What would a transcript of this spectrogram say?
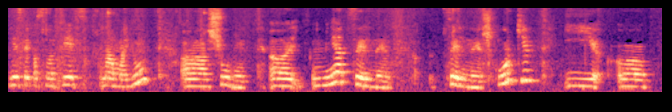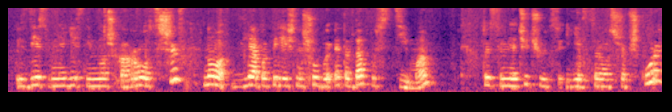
если посмотреть на мою э, шубу, э, у меня цельные, цельные шкурки, и здесь у меня есть немножко розшив, но для поперечной шубы это допустимо. То есть у меня чуть-чуть есть розшив шкуры,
